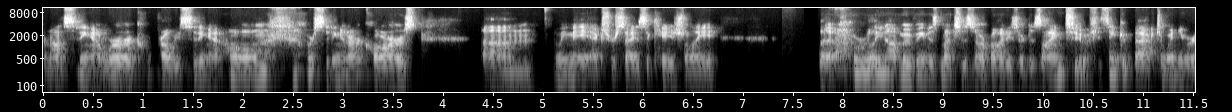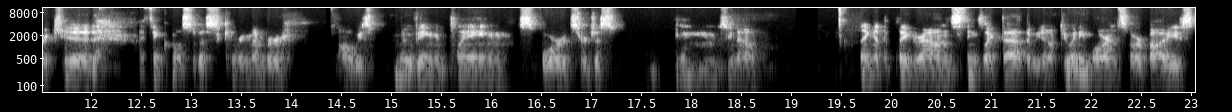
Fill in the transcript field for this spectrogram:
we're not sitting at work, we're probably sitting at home, we're sitting in our cars. Um, we may exercise occasionally, but we're really not moving as much as our bodies are designed to. If you think back to when you were a kid, I think most of us can remember always moving and playing sports or just games, you know, playing at the playgrounds, things like that, that we don't do anymore. And so our bodies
